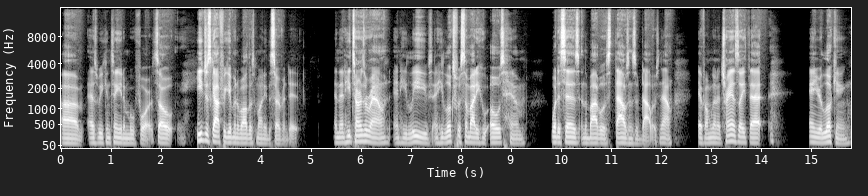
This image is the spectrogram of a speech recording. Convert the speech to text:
um, as we continue to move forward. So he just got forgiven of all this money the servant did. And then he turns around and he leaves and he looks for somebody who owes him what it says in the Bible is thousands of dollars. Now, if I'm going to translate that and you're looking,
